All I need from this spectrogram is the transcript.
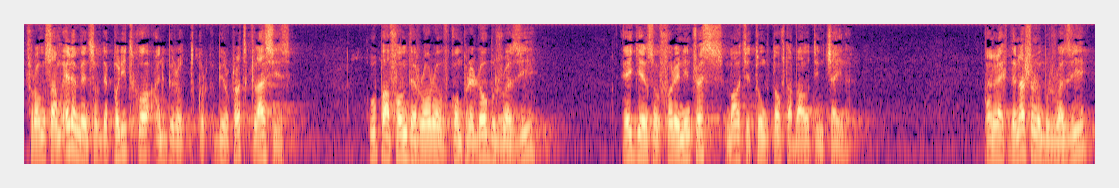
from some elements of the political and bureaucratic classes who perform the role of comprador bourgeoisie, agents of foreign interests Mao Zedong talked about in China. Unlike the national bourgeoisie,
